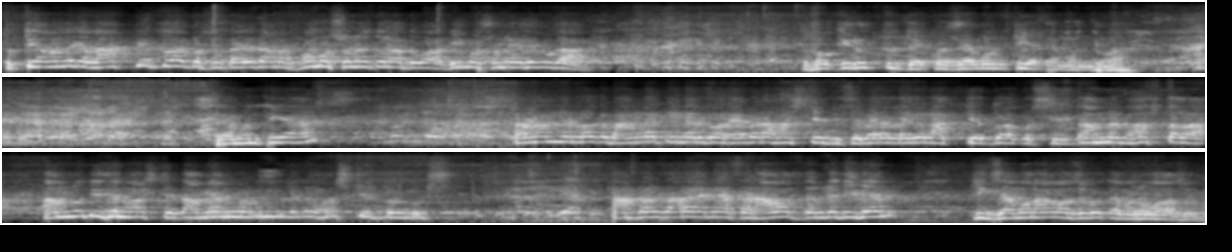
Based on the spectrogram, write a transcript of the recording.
তো তুই আমার লাগে লাখ দিয়ে দোয়া করছ তাহলে তো আমার সমস্যা নয় তো না দোয়া ডিমোশন হয়ে দেবো গা। ফকির উত্তর দেখো যেমন টিয়া তেমন দোয়া। যেমন টিয়া? কারণ আপনার লগে ভাঙ্গা টিনের ঘর, এবার হাসতে দিছে বেড়া লেগে লাখতে দোয়া করছি। আপনার হাসতলা আমনও দিছেন হাসতে আমি আপনার লেগে হাসতে দোয়া করছি। আপনারা যারা এনে আছেন, আওয়াজ তেমনি দিবেন? ঠিক যেমন আওয়াজ হব তেমন আওয়াজ হব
